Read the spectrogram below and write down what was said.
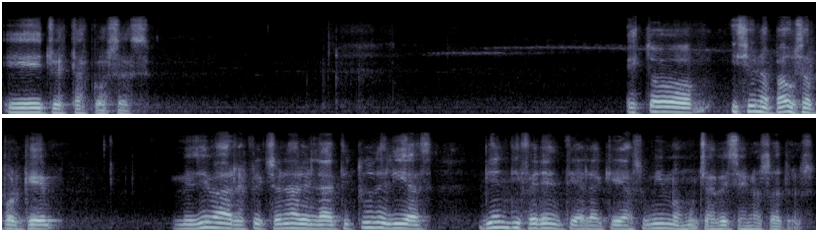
he hecho estas cosas. Esto hice una pausa porque me lleva a reflexionar en la actitud de Elías bien diferente a la que asumimos muchas veces nosotros.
